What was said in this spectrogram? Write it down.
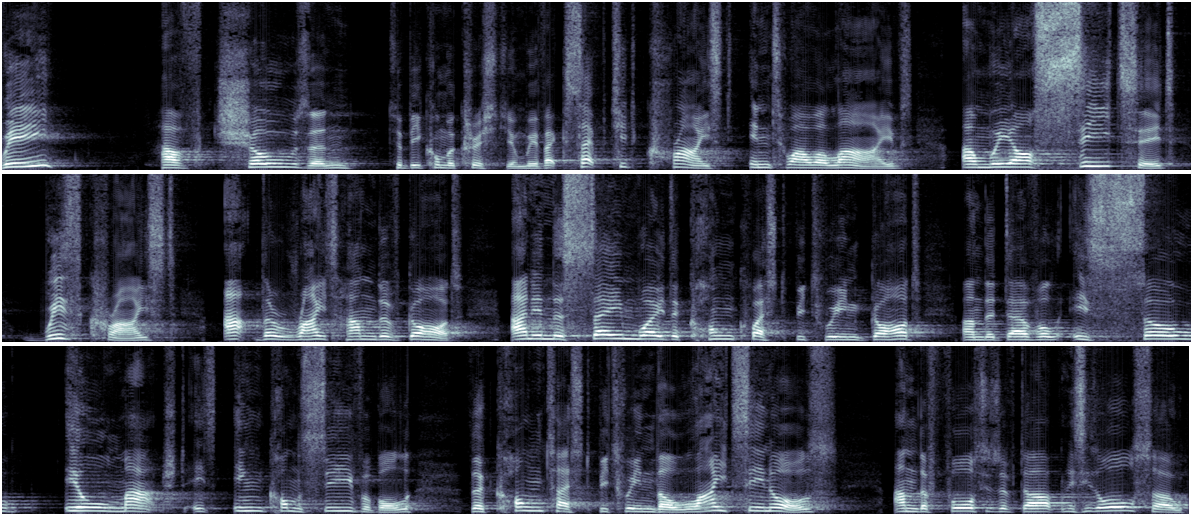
We have chosen to become a Christian. We've accepted Christ into our lives, and we are seated with Christ at the right hand of God. And in the same way, the conquest between God and the devil is so ill matched, it's inconceivable. The contest between the light in us and the forces of darkness is also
